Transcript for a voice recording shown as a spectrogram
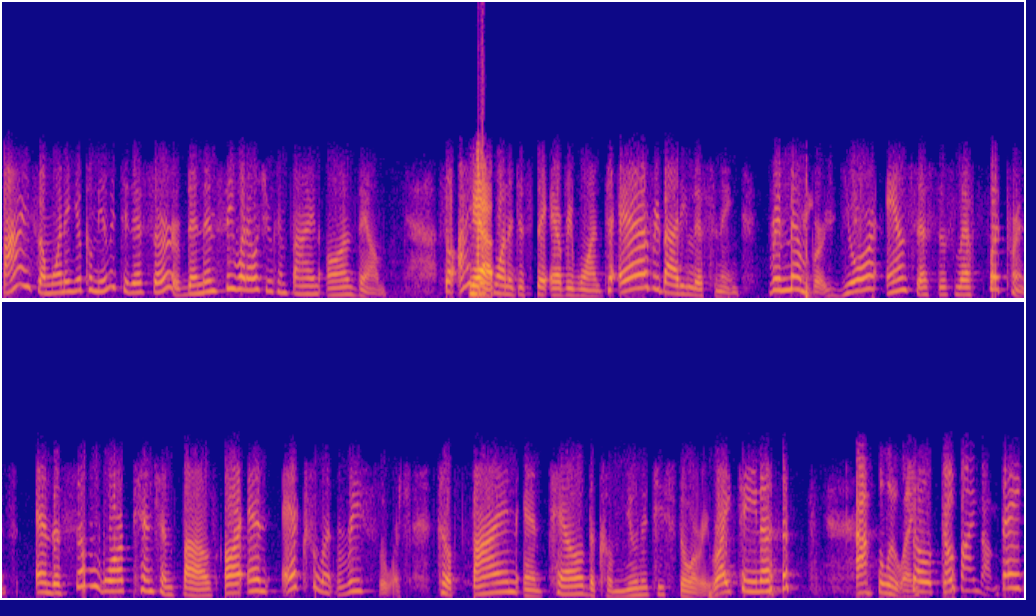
find someone in your community that served, and then see what else you can find on them. So I yeah. just want to just say, everyone, to everybody listening, remember your ancestors left footprints, and the Civil War pension files are an excellent resource to find and tell the community story. Right, Tina? Absolutely. So go find them. Thank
